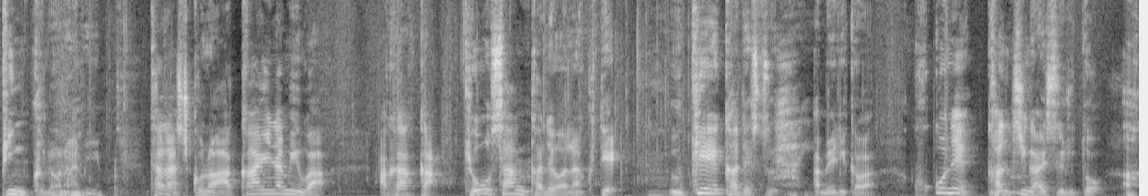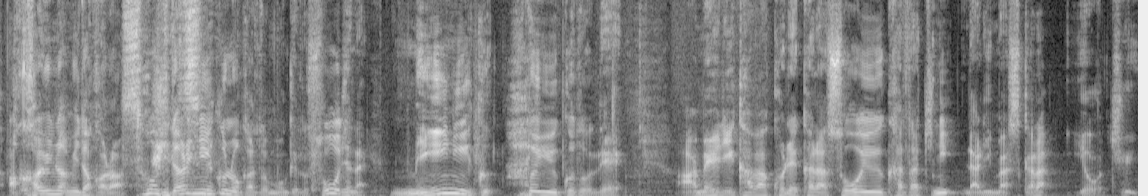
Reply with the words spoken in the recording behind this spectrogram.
ピンクの波、ただしこの赤い波は赤化、共産化ではなくて、右傾化です、アメリカは。ここね、勘違いすると、赤い波だから、左に行くのかと思うけど、そうじゃない、右に行くということで、アメリカはこれからそういう形になりますから、要注意。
